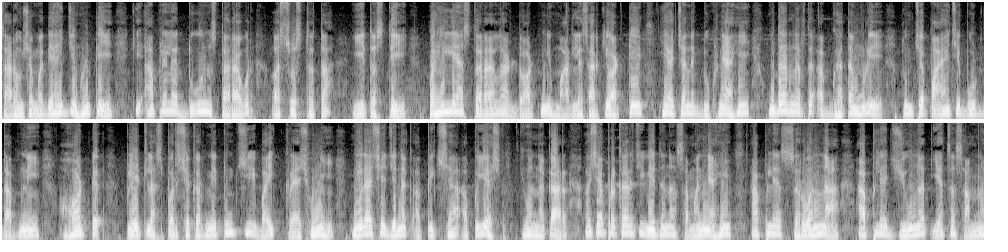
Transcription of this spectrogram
सारांशामध्ये आहे जे म्हणते की आपल्याला दोन स्तरावर अस्वस्थता येत असते. पहिल्या स्तराला डॉटने मारल्यासारखे वाटते. हे अचानक दुखणे आहे उदाहरणार्थ अपघातामुळे तुमच्या पायाचे बोट दाबणे हॉट प्लेटला स्पर्श करणे तुमची बाईक क्रॅश होणे निराशाजनक अपेक्षा अपयश किंवा नकार अशा प्रकारची वेदना सामान्य आहे आपल्या सर्वांना आपल्या जीवनात याचा सामना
